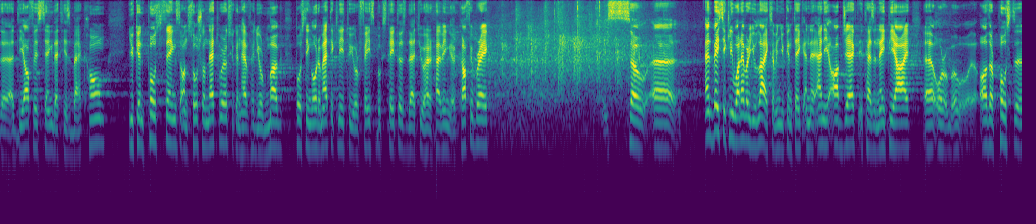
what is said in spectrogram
uh, at the office saying that he's back home. You can post things on social networks. You can have your mug posting automatically to your Facebook status that you are having a coffee break. So, uh, and basically whatever you like. I mean, you can take an, any object, it has an API uh, or, or, other post, uh,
